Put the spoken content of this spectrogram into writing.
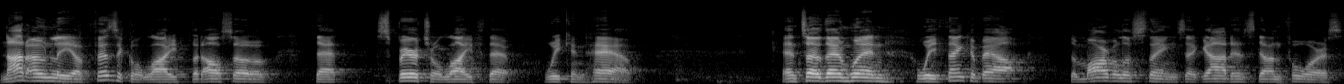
not only of physical life, but also of that spiritual life that we can have. And so then, when we think about the marvelous things that God has done for us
